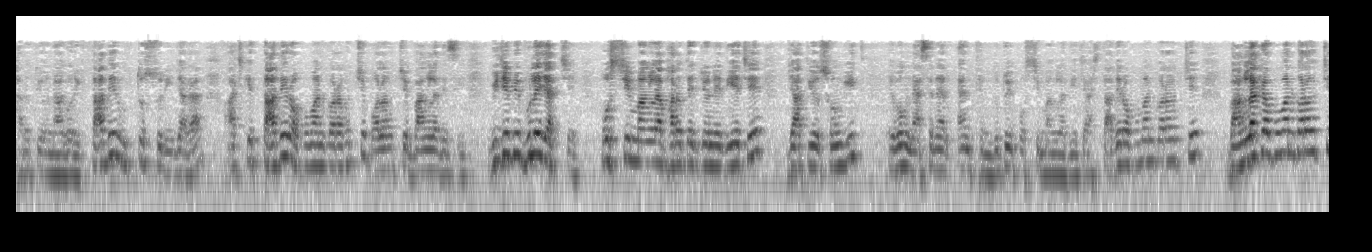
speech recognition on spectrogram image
ভারতীয় নাগরিক। তাদের উত্তরসূরি যারা, আজকে তাদের অপমান করা হচ্ছে, বলা হচ্ছে বাংলাদেশি। বিজেপি ভুলে যাচ্ছে। পশ্চিম বাংলা ভারতের জন্য দিয়েছে জাতীয় সংগীত এবং ন্যাশনাল অ্যান্থেম। দুটোই পশ্চিম বাংলা দিয়েছে। আজ তাদের অপমান করা হচ্ছে, বাংলাকে অপমান করা হচ্ছে,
